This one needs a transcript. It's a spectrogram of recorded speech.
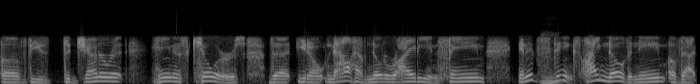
of these degenerate heinous killers that you know now have notoriety and fame and it mm-hmm. stinks i know the name of that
